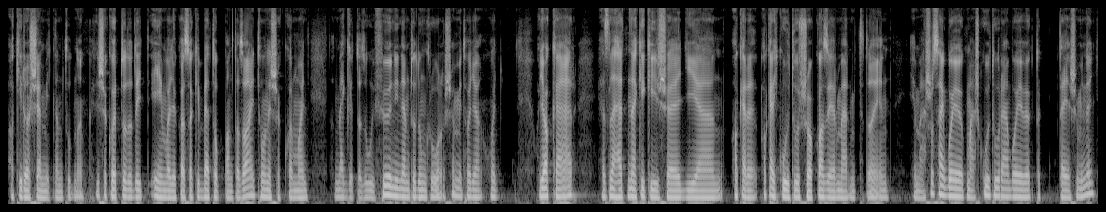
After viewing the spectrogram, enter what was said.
akiről semmit nem tudnak. És akkor tudod, itt én vagyok az, aki betoppant az ajtón, és akkor majd megjött az új főni, nem tudunk róla semmit, hogy, a, hogy, hogy akár ez lehet nekik is egy ilyen, akár, akár egy kultúrsok azért, mert mit tudom én, én más országból jövök, más kultúrából jövök, teljesen mindegy,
